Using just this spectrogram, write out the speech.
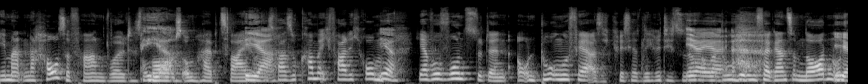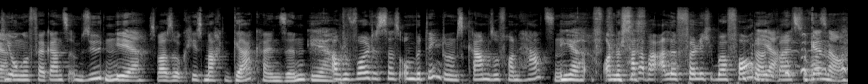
jemanden nach Hause fahren wolltest, Ja. morgens um halb zwei. Ja. Und es war so, komm, ich fahre dich rum. Ja. ja, wo wohnst du denn? Und du ungefähr, also ich krieg's jetzt nicht richtig zusammen, Ja, ja. aber du ungefähr ganz im Norden und Ja. die ungefähr ganz im Süden. Ja. Es war so, okay, es macht gar keinen Sinn. Ja. Aber du wolltest das unbedingt und es kam so von Herzen. Ja, Und das hat aber alle völlig überfordert, Ja, weil es so genau.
